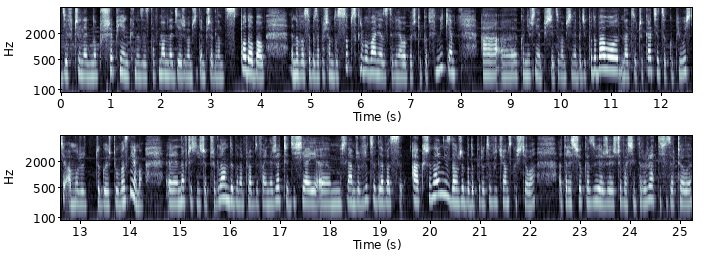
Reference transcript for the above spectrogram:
dziewczynek. No przepiękny zestaw. Mam nadzieję, że Wam się ten przegląd spodobał. Nowe osoby zapraszam do subskrybowania, zostawienia łapeczki pod filmikiem, a e, koniecznie napiszcie, co Wam się najbardziej podobało, na co czekacie, co kupiłyście, a może czego jeszcze u Was nie ma. E, na wcześniejsze przeglądy, bo naprawdę fajne rzeczy. Dzisiaj e, myślałam, że wrzucę dla Was action, ale nie zdążę, bo dopiero co wróciłam z kościoła, a teraz się okazuje, że jeszcze właśnie terroraty się zaczęły.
